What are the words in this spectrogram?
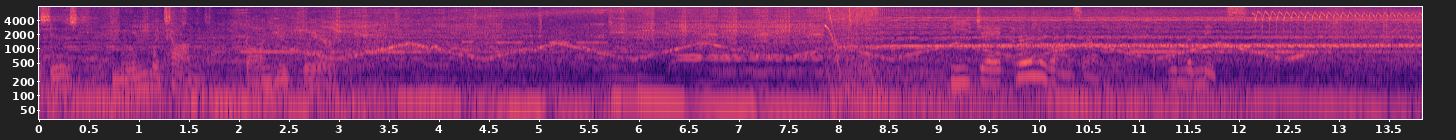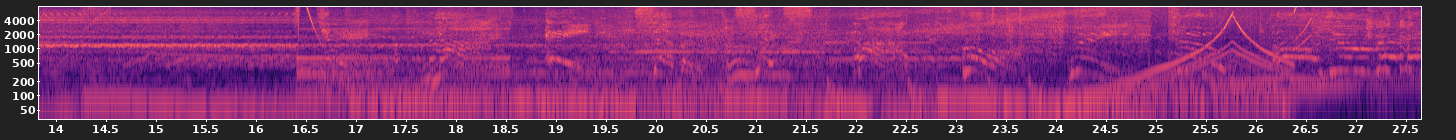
This is Moon Baton, Gone Nuclear. DJ Polarizer on the mix. Ten, nine, eight, seven, six, five, four, three, two. Are you ready?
